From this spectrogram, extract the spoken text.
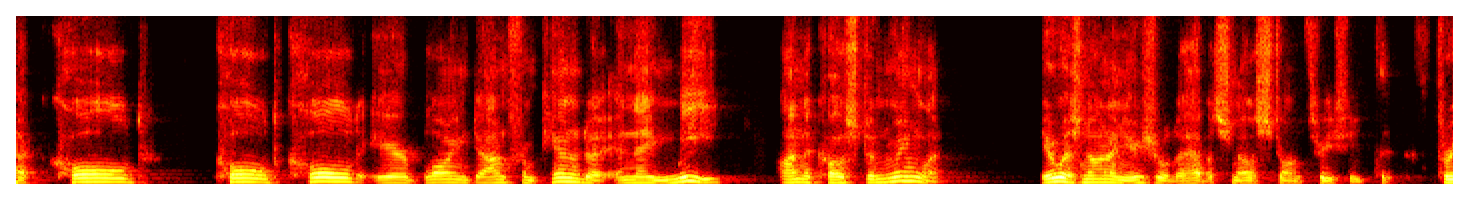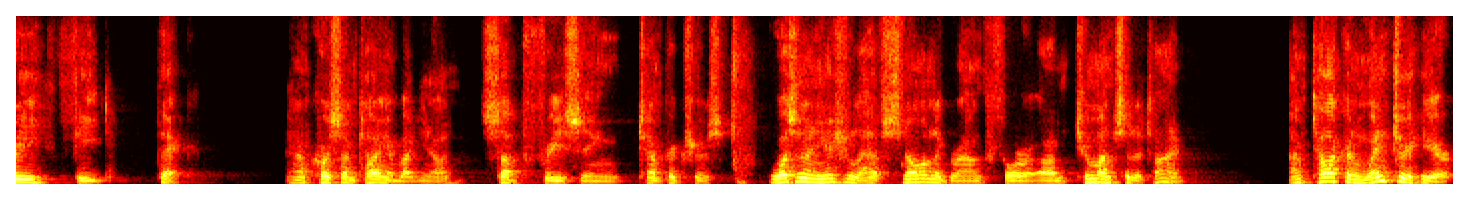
the cold cold, cold air blowing down from Canada, and they meet on the coast of New England. It was not unusual to have a snowstorm three feet th- three feet thick. And of course, I'm talking about you know sub freezing temperatures. It wasn't unusual to have snow on the ground for um, two months at a time. I'm talking winter here.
